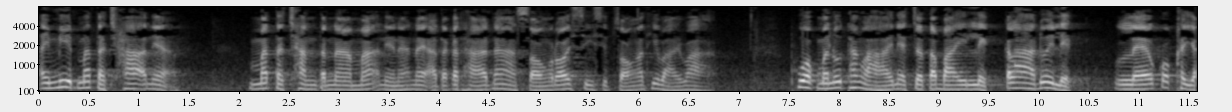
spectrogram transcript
ไอ้มีดมัตชะเนี่ยมัตชันตนามะเนี่ยนะในอัตถกถาหน้า 242 อธิบายว่า พวกมนุษย์ทั้งหลายเนี่ยจะตะไบเหล็กกล้าด้วยเหล็ก แล้วก็ขย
